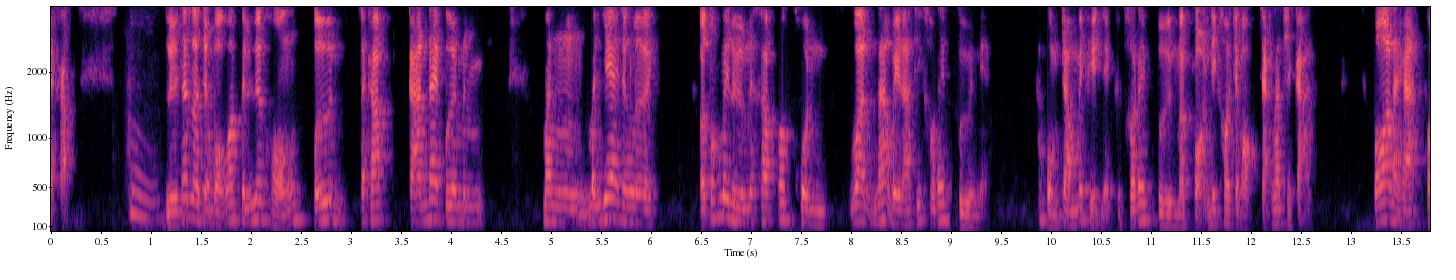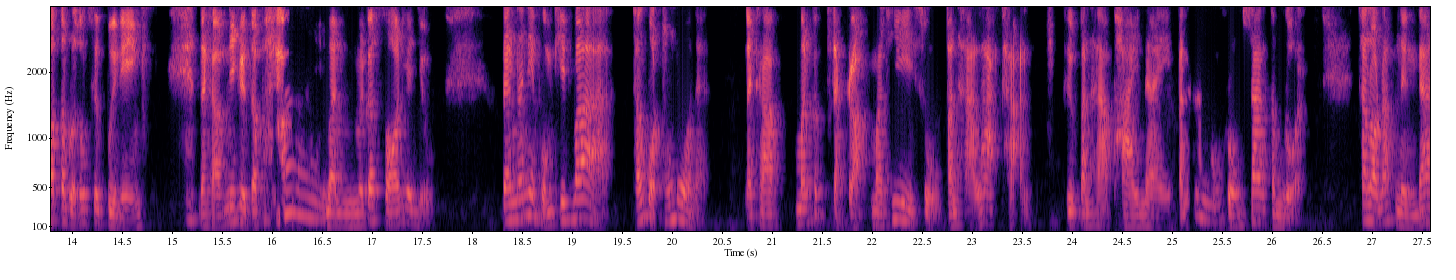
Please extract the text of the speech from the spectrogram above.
นะครับ หรือถ้าเราจะบอกว่าเป็นเรื่องของปืนนะครับ การได้ปืนมันมันมันแย่จังเลย เราต้องไม่ลืมนะครับว่าคนว่าณเวลาที่เขาได้ปืนเนี่ย ถ้าผมจำไม่ผิดเนี่ยคือเขาได้ปืนมาก่อนที่เขาจะออกจากราชการ เพราะอะไรครับเพราะตำรวจต้องซื้อปืนเองนะครับ นี่คือสภาพมันมันก็ซ้อนกันอยู่ ดังนั้นเนี่ยผมคิดว่าทั้งหมดทั้งมวลเนี่ยนะครับ มันก็จะกลับมาที่สู่ปัญหารากฐาน คือปัญหาภายในปัญหาของโครงสร้างตำรวจ ถ้าเรานับหนึ่งได้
